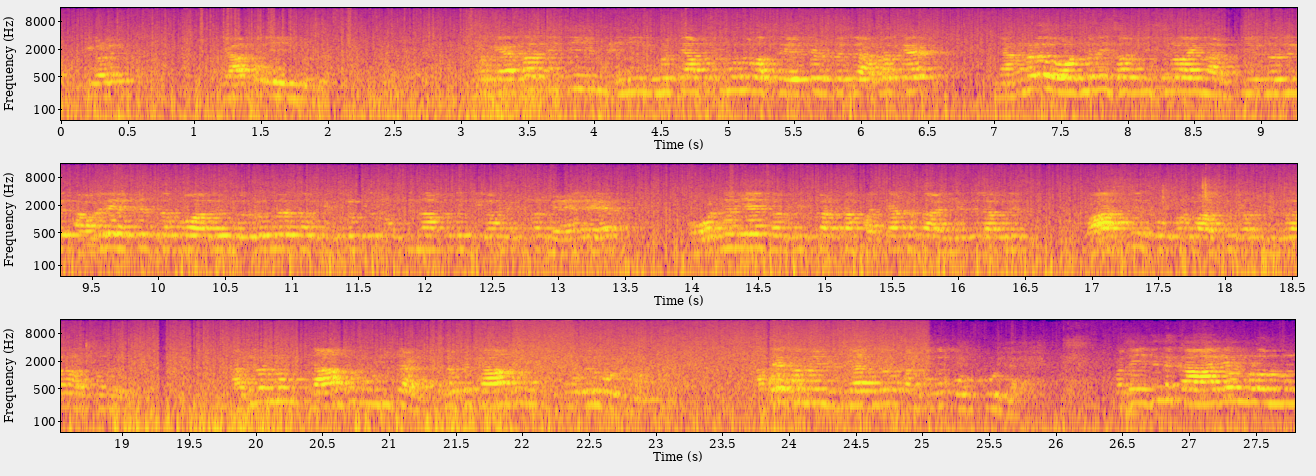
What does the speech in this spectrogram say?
കുട്ടികൾ യാത്ര ചെയ്യുന്നത്. ഇപ്പൊ K S R T C ഈ ഇരുന്നൂറ്റി നാൽപ്പത്തി മൂന്ന് ബസ് ഏറ്റെടുത്തിട്ട് അവിടെയൊക്കെ ഞങ്ങൾ ഓർഡിനറി സർവീസുകളായി നടത്തിയിരുന്നത് അവരെ ഏറ്റെടുത്തപ്പോൾ അത് നൂറ്റി നാൽപ്പത് കിലോമീറ്റർ മേലെ ഓർഡിനറിയായി സർവീസ് നടത്താൻ പറ്റാത്ത സാഹചര്യത്തിൽ അവർ ഫാസ്റ്റ് സൂപ്പർ ഫാസ്റ്റ് സർവീസുകളാണ് നടത്തുന്നത്. അതിനൊന്നും ചാർജ് കൂടിയിട്ടാണ്. അതിലൊക്കെ ചാർജ് കൂടുതൽ കൊടുക്കണം. അതേസമയം വിദ്യാർത്ഥികൾ സംഘത്തിന് കൊടുക്കൂല. പക്ഷെ ഇതിന്റെ കാര്യങ്ങളൊന്നും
